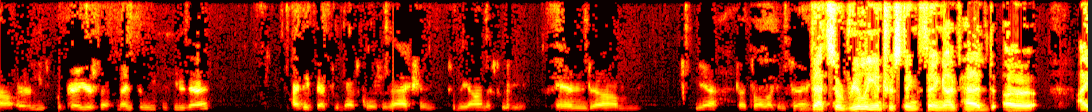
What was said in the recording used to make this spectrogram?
uh, or at least prepare yourself mentally to do that, I think that's the best course of action, to be honest with you. And um, yeah, that's all I can say. That's a really interesting thing. I've had. Uh, I,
